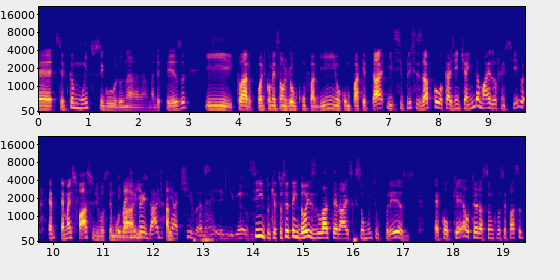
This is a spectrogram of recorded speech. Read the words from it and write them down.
é, você fica muito seguro na, na defesa e, claro, pode começar um jogo com o Fabinho ou com o Paquetá, e se precisar colocar gente ainda mais ofensiva, é, é mais fácil de você mudar Tem mais liberdade isso. criativa, né, digamos. Sim, porque se você tem dois laterais que são muito presos, é, qualquer alteração que você faça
